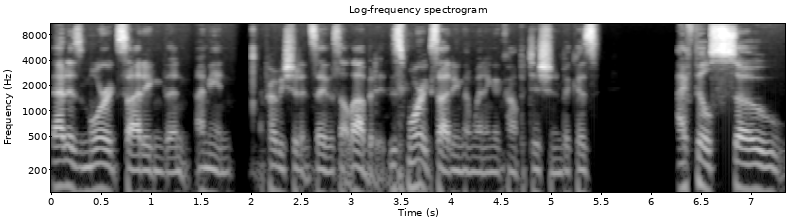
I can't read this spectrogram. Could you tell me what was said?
that is more exciting than i mean i probably shouldn't say this out loud but it's more exciting than winning a competition because i feel so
